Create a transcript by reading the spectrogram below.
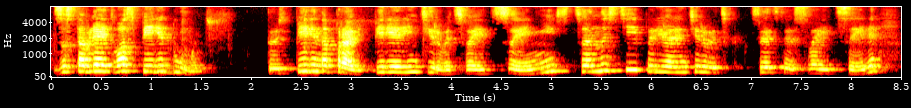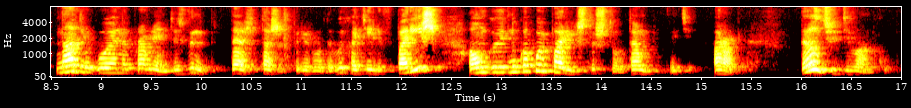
заставляет вас передумать, то есть перенаправить, переориентировать свои ценности, переориентировать следствие своей цели на другое направление. То есть вы, даже та же природа, вы хотели в Париж, а он говорит, ну какой Париж, ты что, там эти арабы, да лучше диван купим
